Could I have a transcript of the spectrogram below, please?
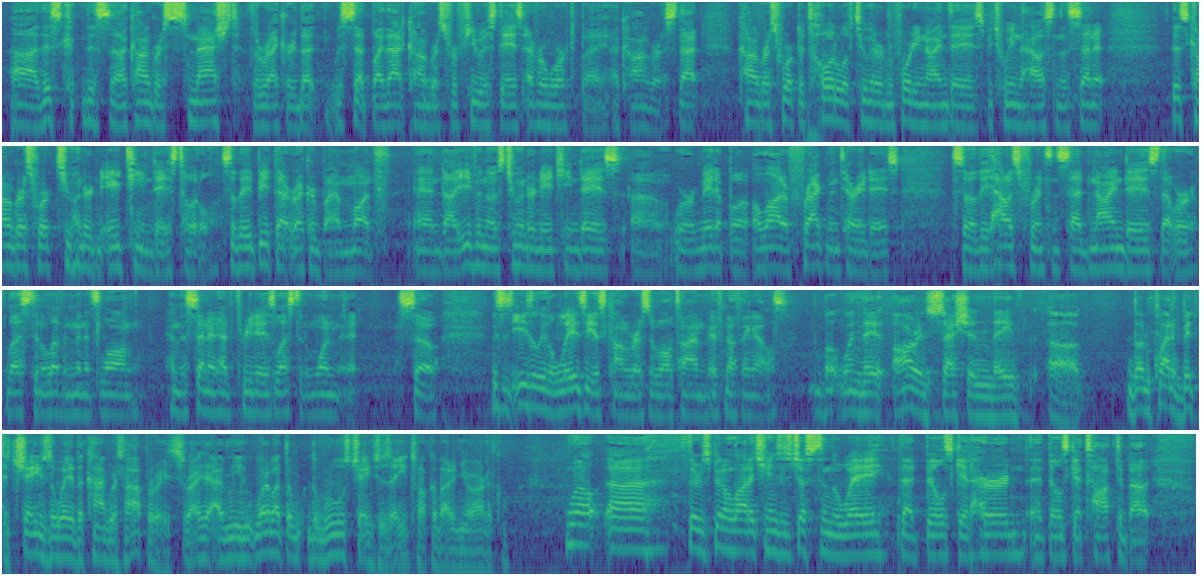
Uh, this this uh, Congress smashed the record that was set by that Congress for fewest days ever worked by a Congress. That Congress worked a total of 249 days between the House and the Senate. This Congress worked 218 days total, so they beat that record by a month. And uh, even those 218 days uh, were made up a, a lot of fragmentary days. So the House, for instance, had nine days that were less than 11 minutes long, and the Senate had three days less than one minute. So this is easily the laziest Congress of all time, if nothing else. But when they are in session, they've uh, done quite a bit to change the way the Congress operates, right? I mean, what about the, the rules changes that you talk about in your article? Well, uh, there's been a lot of changes just in the way that bills get heard, that bills get talked about.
